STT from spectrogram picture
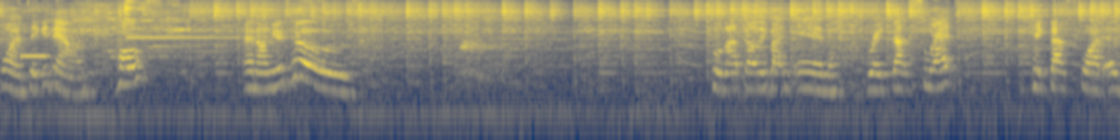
one. Take it down. Hold. And on your toes. Pull that belly button in. Break that sweat. Take that squat as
